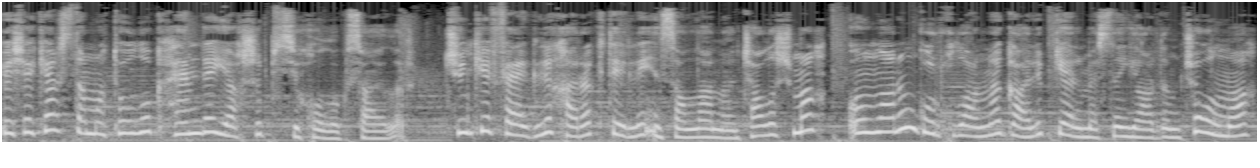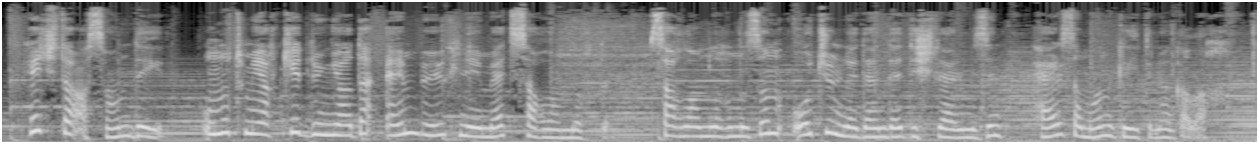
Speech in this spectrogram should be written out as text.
Peşəkar stomatoloq həm də yaxşı psixoloq sayılır. Çünki fərqli xarakterli insanlarla çalışmaq, onların qorxularına qalib gəlməsinə yardımçı olmaq heç də asan deyil. Unutmayaq ki, dünyada ən böyük nemət sağlamlıqdır. Sağlamlığımızın o cümlədən də dişlərimizin hər zaman qeydinə qalaq.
